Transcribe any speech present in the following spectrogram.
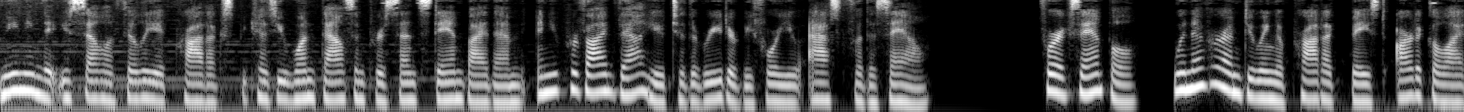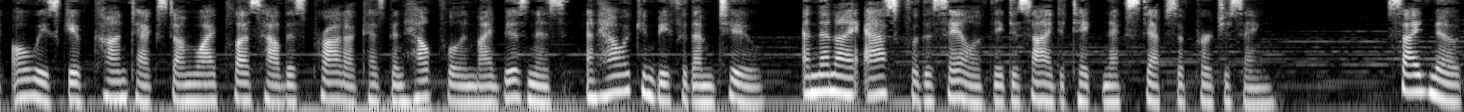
meaning that you sell affiliate products because you 1000% stand by them and you provide value to the reader before you ask for the sale. For example, whenever I'm doing a product based article, I always give context on why plus how this product has been helpful in my business and how it can be for them too, and then I ask for the sale if they decide to take next steps of purchasing. Side note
